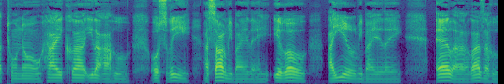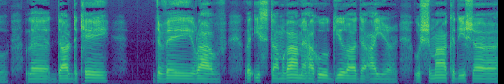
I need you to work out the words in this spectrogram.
אתונו, היי קרא אילה אהו, אוסרי אסר מבעילי, עירו עיר מבעילי, אלא רזהו לדרדקי דבי רב, להסתמרה מההוא גירה דעיר, ושמה קדישה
